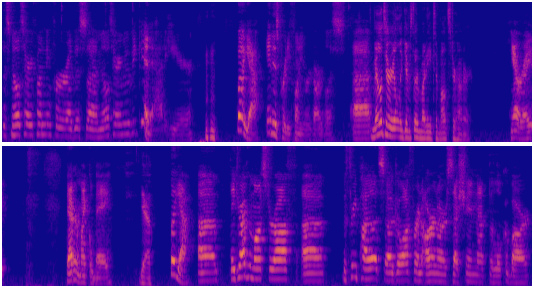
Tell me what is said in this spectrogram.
this military funding for uh, this uh, military movie? Get out of here! but yeah, it is pretty funny regardless. Uh, military only gives their money to Monster Hunter. yeah, right. That or Michael Bay. Yeah. But yeah, um, they drive the monster off. Uh, the three pilots uh, go off for an R and R session at the local bar,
